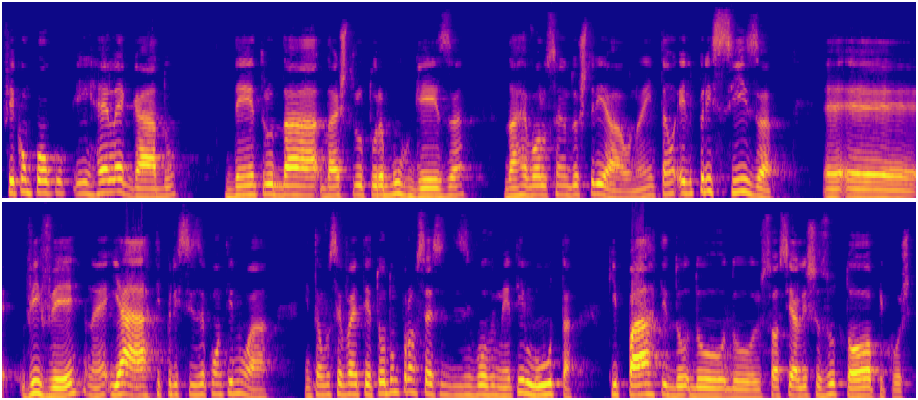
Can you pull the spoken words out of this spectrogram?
fica um pouco relegado dentro da, da estrutura burguesa da Revolução Industrial. Né? Então ele precisa é, é, viver né? e a arte precisa continuar. Então você vai ter todo um processo de desenvolvimento e luta que parte do, do, dos socialistas utópicos,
